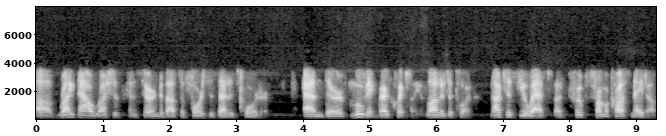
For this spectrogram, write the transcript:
Uh, right now, Russia's concerned about the forces at its border, and they're moving very quickly. A lot of deployment, not just U.S., but troops from across NATO.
